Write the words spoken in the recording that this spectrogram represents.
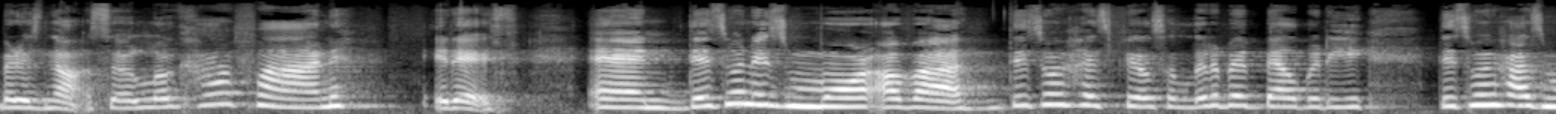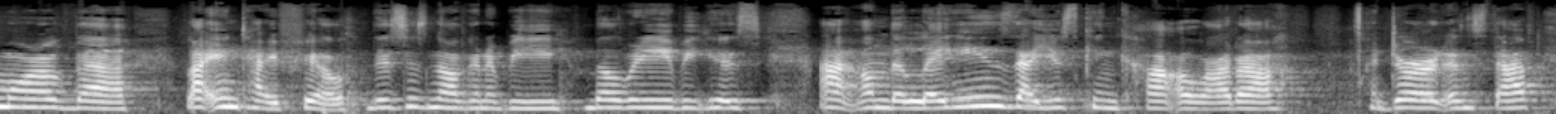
but it's not. So look how fun it is. And this one is more of a, this one has feels a little bit velvety. This one has more of the Light n Tight feel. This is not gonna be velvety because uh, on the leggings that you can cut a lot of dirt and stuff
